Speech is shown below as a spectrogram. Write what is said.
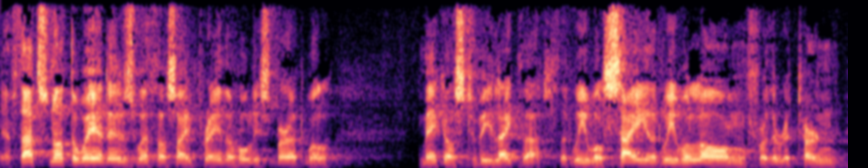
if that's not the way it is with us, I pray the Holy Spirit will make us to be like that, that we will sigh, that we will long for the return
